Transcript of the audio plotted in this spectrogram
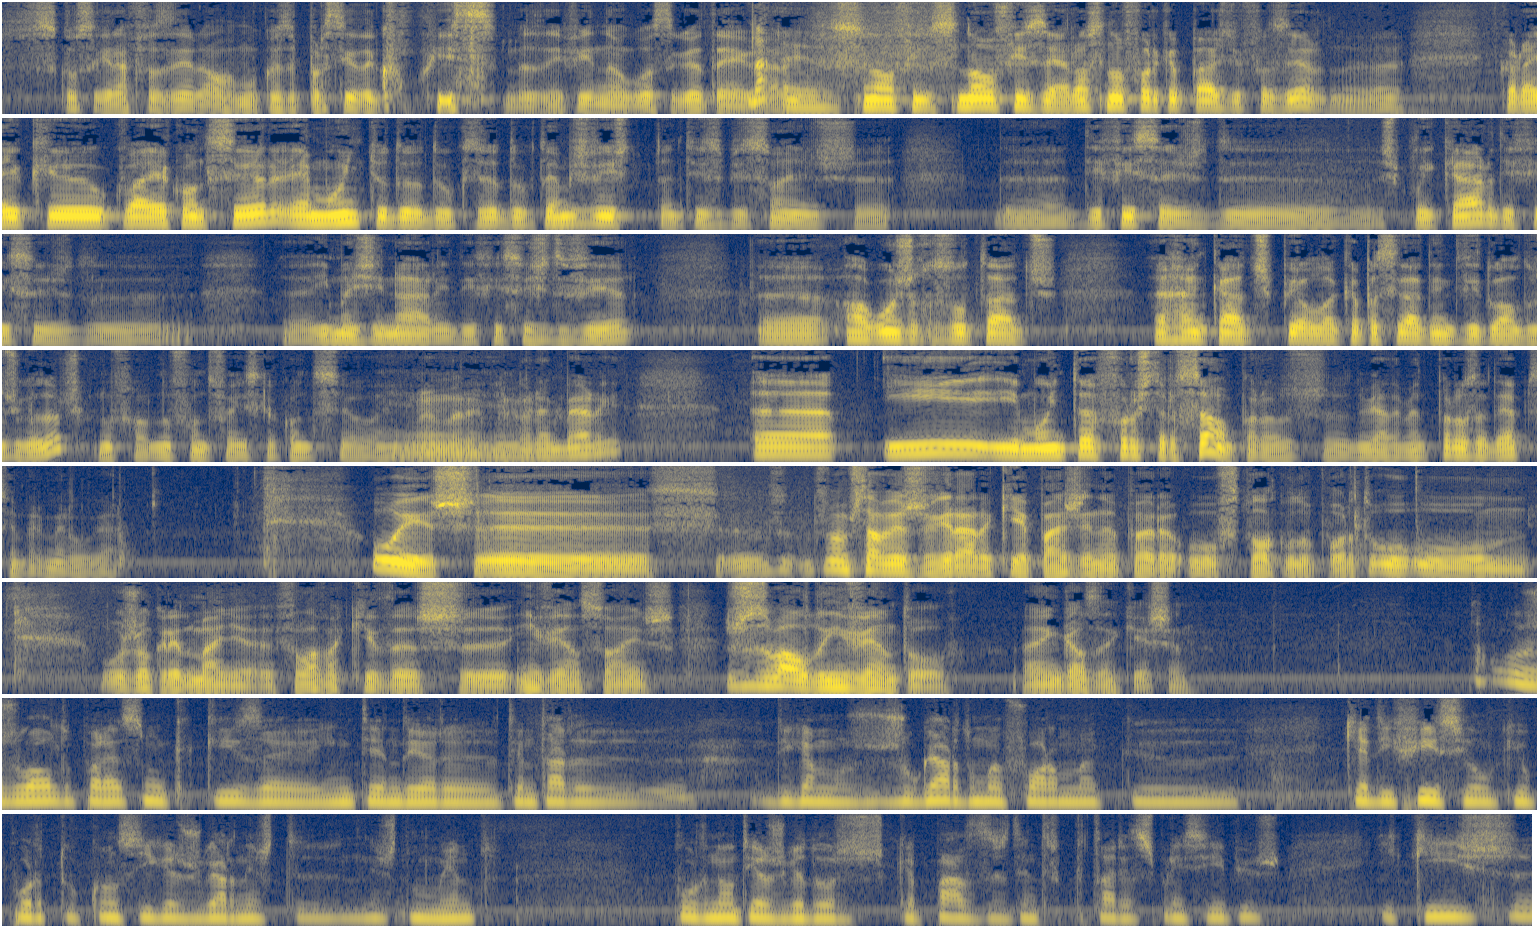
se conseguirá fazer alguma coisa parecida com isso, mas enfim, não conseguiu até agora. Não, se, não, se não o fizer ou se não for capaz de o fazer, uh, creio que o que vai acontecer é muito do, do, que, do que temos visto. Portanto, exibições uh, difíceis de explicar, difíceis de uh, imaginar e difíceis de ver. alguns resultados arrancados pela capacidade individual dos jogadores, que no, fundo foi isso que aconteceu em, em Nuremberg. Uh, e, e, muita frustração, para os, nomeadamente para os adeptos, em primeiro lugar. Luís, vamos talvez virar aqui a página para o Futebol Clube do Porto. O, o, o João Querido Manha falava aqui das eh, invenções. Josualdo inventou em Gelsenkirchen? O Josualdo parece-me que quis é entender, tentar, digamos, jogar de uma forma que, que é difícil que o Porto consiga jogar neste, neste momento por não ter jogadores capazes de interpretar esses princípios e quis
